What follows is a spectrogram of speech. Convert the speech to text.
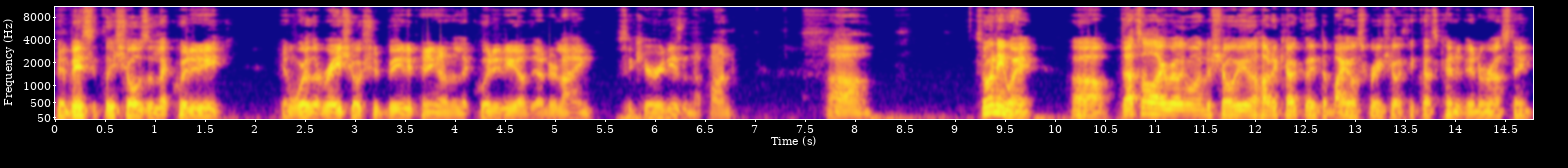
it basically shows the liquidity and where the ratio should be depending on the liquidity of the underlying securities in the fund. Um, so anyway, uh, that's all I really wanted to show you, how to calculate the bias ratio. I think that's kind of interesting.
